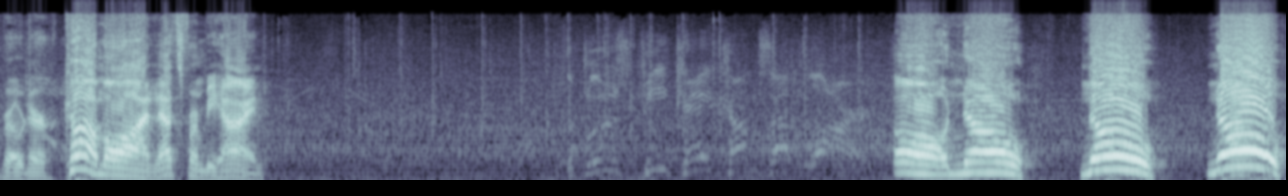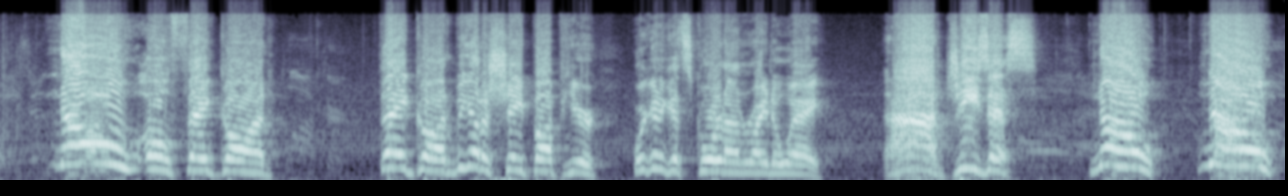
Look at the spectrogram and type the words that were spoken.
Brodeur. Come on, that's from behind. The Blues PK comes up large. Oh, no. No. No. No. Oh, thank God. Thank God. We got to shape up here. We're going to get scored on right away. Ah, Jesus. No. No.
